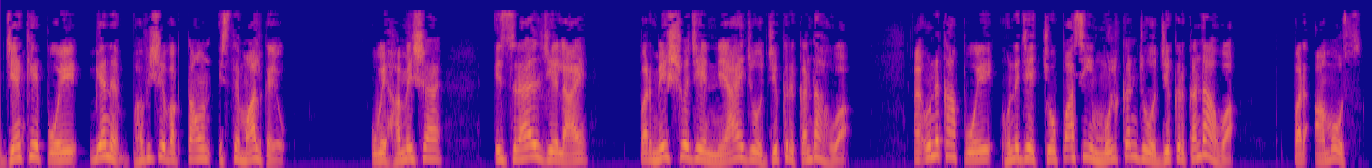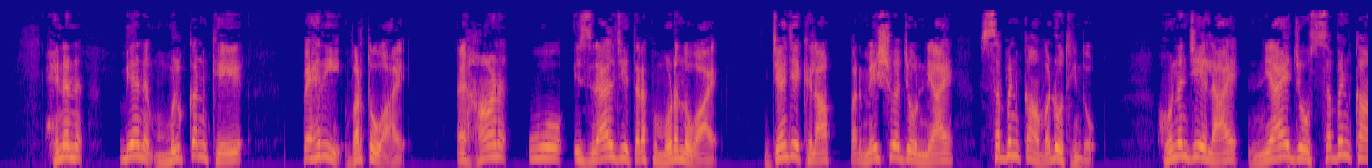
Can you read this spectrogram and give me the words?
जंहिंखे पोइ ॿियनि भविष्य वक्ताउनि इस्तेमालु कयो उहे हमेशा इज़राइल जे लाइ परमेश्वर जे न्याय जो जिक्र कंदा हुआ ऐं उन खां पोइ हुन जे चौपासी मुल्कनि जो जिक्र कंदा हुआ पर आमोस हिननि ॿियनि मुल्क़नि खे पहिरीं वरितो आहे ऐं हाणे उहो इज़राइल जी तरफ़ मुड़ंदो आहे जंहिं जे ख़िलाफ़ परमेश्वर जो न्याय सभिनि खां वॾो थींदो हुननि जे लाइ न्याय जो सभिनि खां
